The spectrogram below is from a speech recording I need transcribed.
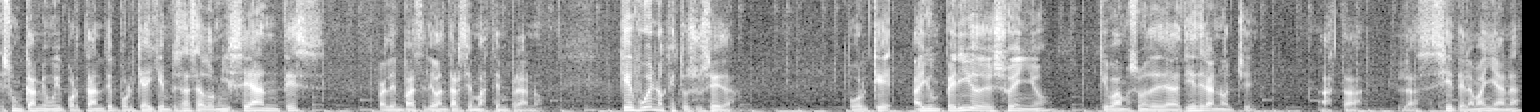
es un cambio muy importante porque hay que empezarse a dormirse antes para levantarse más temprano. Qué es bueno que esto suceda, porque hay un periodo de sueño que va más o menos desde las 10 de la noche hasta las 7 de la mañana,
